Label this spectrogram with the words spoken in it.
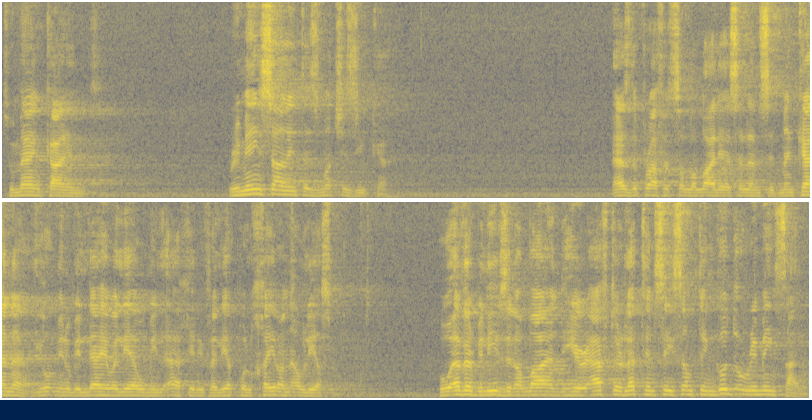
to mankind remain silent as much as you can. As the Prophet ﷺ said, من كان يؤمن بالله واليوم الآخر فليقل خيرا أو ليصمت. Whoever believes in Allah and the hereafter, let him say something good or remain silent.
